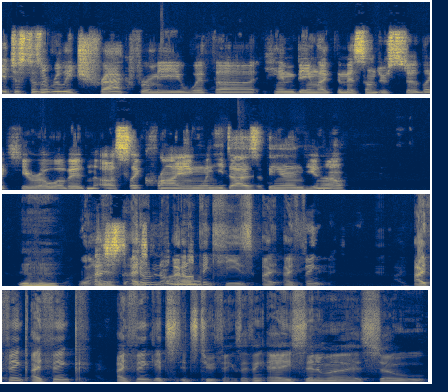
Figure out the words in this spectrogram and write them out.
it just doesn't really track for me with uh, him being like the misunderstood like hero of it and us like crying when he dies at the end you know mhm. Well, I I, just- I, I don't know. don't I don't think he's. I, I think. I think. I think. I think it's it's two things. I think a cinema is so.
